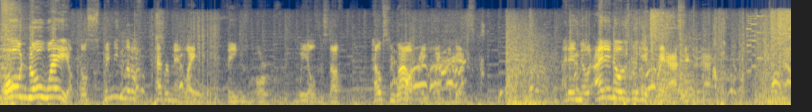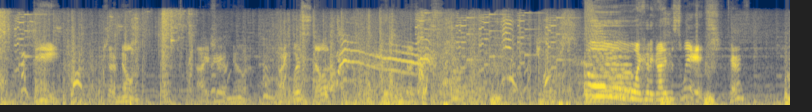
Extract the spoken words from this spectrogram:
oh no way! Those spinning little peppermint like things or wheels and stuff helps you out, right? Like a bit. I didn't know I didn't know it was gonna be a great asset to that. Now, dang. Should have known. I should have known. Alright, what is Stella? Oh, I could have gotten the switch. Terrence? Come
